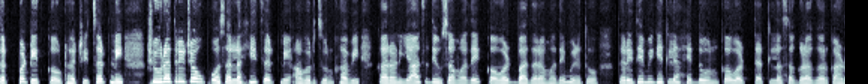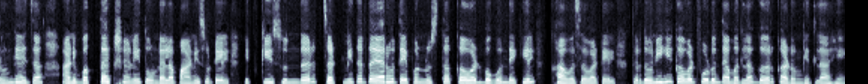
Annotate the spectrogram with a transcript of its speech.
चटपटीत कवठाची चटणी. शिवरात्रीच्या उपवासाला ही चटणी आवर्जून खावी, कारण याच दिवसामध्ये कवठ बाजारामध्ये मिळतो. तर इथे मी घेतले आहेत दोन कवठ. त्यातलं सगळा गर काढून घ्यायचा आणि बघता क्षणी तोंडाला पाणी सुटेल, इतकी सुंदर चटणी तर तयार होते, पण नुसतं कवट बघून देखील खावंसं वाटेल. तर दोन्हीही कवट फोडून त्यामधला गर काढून घेतला आहे.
